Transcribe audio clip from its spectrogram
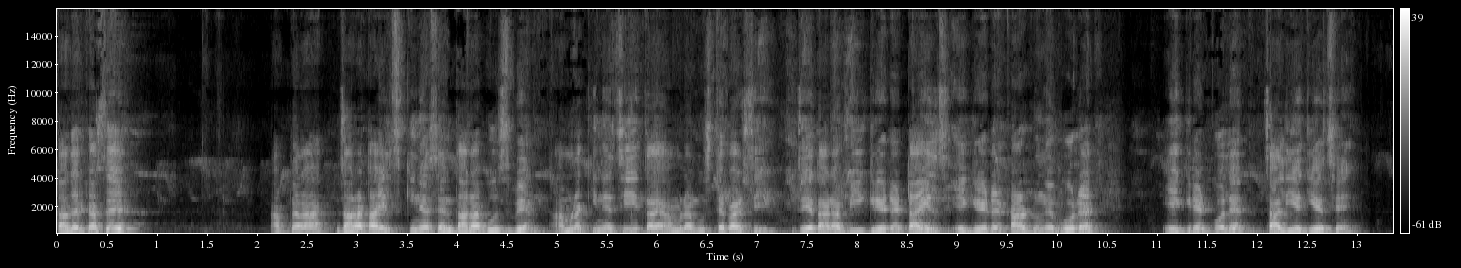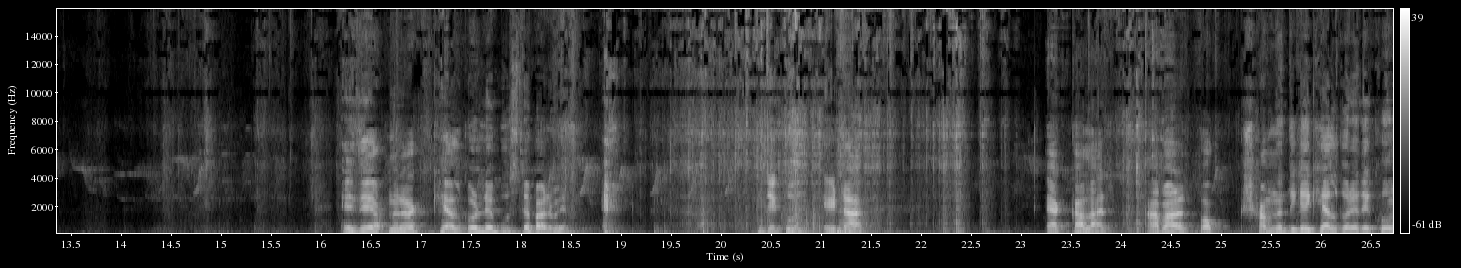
তাদের কাছে আপনারা যারা টাইলস কিনেছেন, তারা বুঝবেন। আমরা কিনেছি, তাই আমরা বুঝতে পারছি যে তারা বি গ্রেডের টাইলস এ গ্রেডের কার্টুনে ভরে এ গ্রেড বলে চালিয়ে দিয়েছে। এই যে আপনারা খেয়াল করলে বুঝতে পারবেন। দেখুন, এটা এক কালার। আবার সামনের দিকে খেয়াল করে দেখুন,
